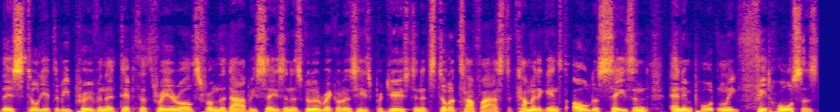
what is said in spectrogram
there's still yet to be proven that depth of three-year-olds from the Derby season, as good a record as he's produced, and it's still a tough ask to come in against older, seasoned, and importantly fit horses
